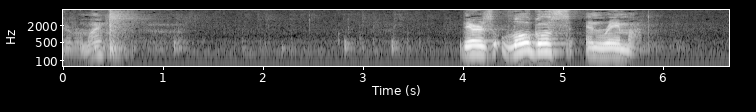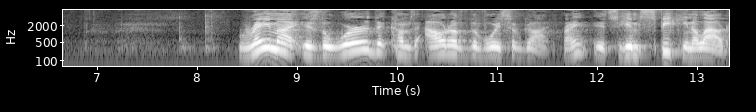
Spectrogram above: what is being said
Never mind. There's logos and rhema. Rhema is the word that comes out of the voice of God, right? It's him speaking aloud.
